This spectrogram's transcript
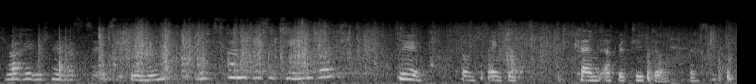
Ich mache eben schnell was zu essen. Mhm. Möchtest du eine Tasse Tee drin? Nee, habe ich eigentlich keinen Appetit da. Weißt du?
